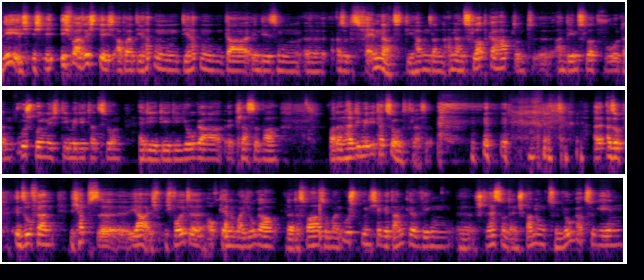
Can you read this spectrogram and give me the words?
nee, ich, ich, ich war richtig, aber die hatten, die hatten da in diesem, äh, also das verändert. Die haben dann einen anderen Slot gehabt und äh, an dem Slot, wo dann ursprünglich die Meditation, äh, die, die, die Yoga-Klasse war, war dann halt die Meditationsklasse. also insofern, ich hab's, äh, ja, ich, ich wollte auch gerne mal Yoga, oder das war so mein ursprünglicher Gedanke, wegen äh, Stress und Entspannung zum Yoga zu gehen,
